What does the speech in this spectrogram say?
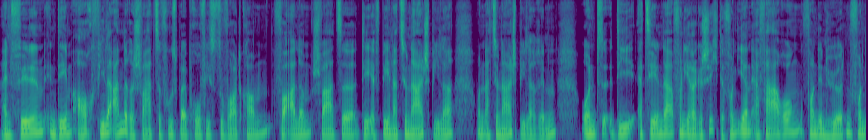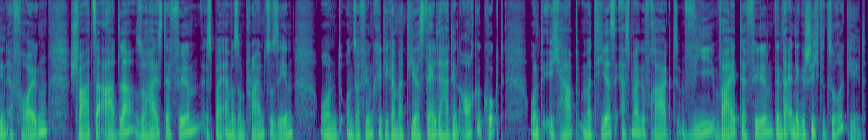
Ein Film, in dem auch viele andere schwarze Fußballprofis zu Wort kommen. Vor allem schwarze DFB-Nationalspieler und Nationalspielerinnen. Und die erzählen da von ihrer Geschichte, von ihren Erfahrungen, von den Hürden, von den Erfolgen. Schwarze Adler, so heißt der Film, ist bei bei Amazon Prime zu sehen. Und unser Filmkritiker Matthias Dell, der hat ihn auch geguckt. Und ich habe Matthias erstmal gefragt, wie weit der Film denn da in der Geschichte zurückgeht.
